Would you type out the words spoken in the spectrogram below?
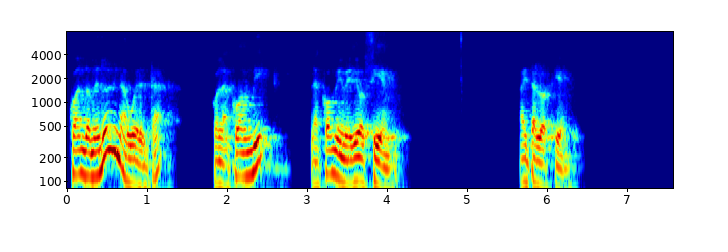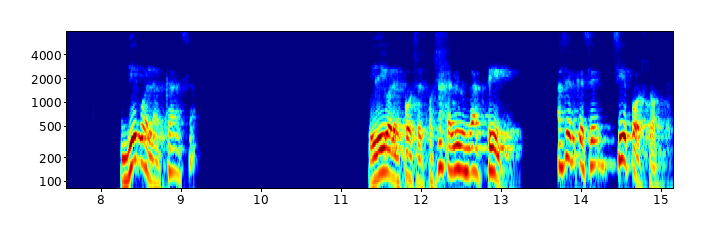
Cuando me doy una vuelta con la combi, la combi me dio 100. Ahí están los 100. Llego a la casa y digo a la esposa, esposita linda, sí, acérquese, sí, esposo,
